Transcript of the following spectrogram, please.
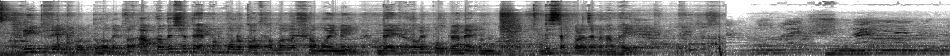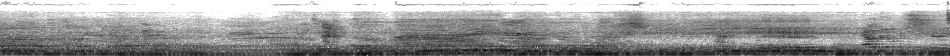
স্ক্রিপ্ট রেডি করতে হবে তো। আপনাদের সাথে এখন কোনো কথা বলার সময় নেই। দেখা হবে প্রোগ্রামে এখন ডিস্টার্ব করা যাবে না ভাই। Thank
